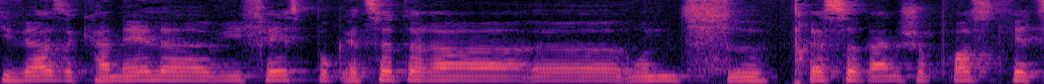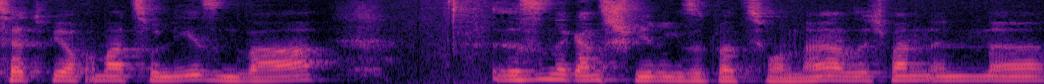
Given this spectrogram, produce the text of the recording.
diverse Kanäle wie Facebook etc. Äh, und äh, Presse, Rheinische Post, WZ, wie auch immer zu lesen war es ist eine ganz schwierige Situation. Ne? Also ich meine, in äh,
